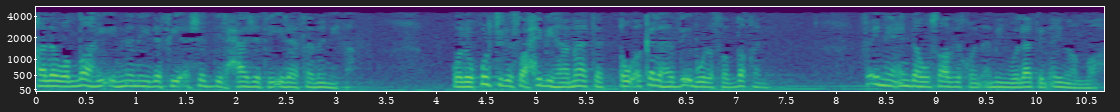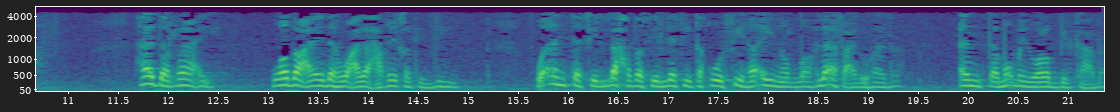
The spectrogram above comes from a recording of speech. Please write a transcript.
قال والله إنني لفي أشد الحاجة إلى ثمنها. ولو قلت لصاحبها ماتت أو أكلها الذئب لصدقني فإني عنده صادق أمين ولكن أين الله؟ هذا الراعي وضع يده على حقيقة الدين. وأنت في اللحظة التي تقول فيها أين الله؟ لا أفعل هذا. أنت مؤمن ورب الكعبة.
